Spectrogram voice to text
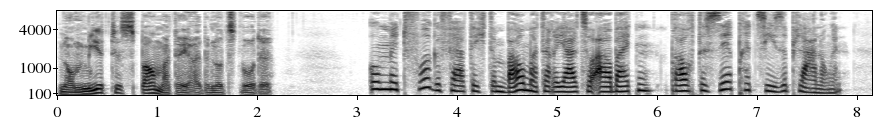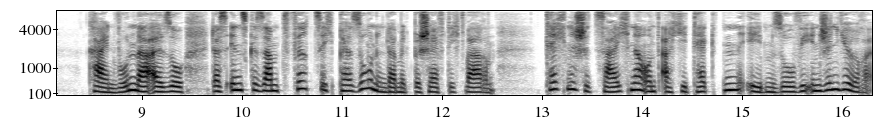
normiertes Baumaterial benutzt wurde. Um mit vorgefertigtem Baumaterial zu arbeiten, braucht es sehr präzise Planungen. Kein Wunder also, dass insgesamt 40 Personen damit beschäftigt waren, technische Zeichner und Architekten ebenso wie Ingenieure.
